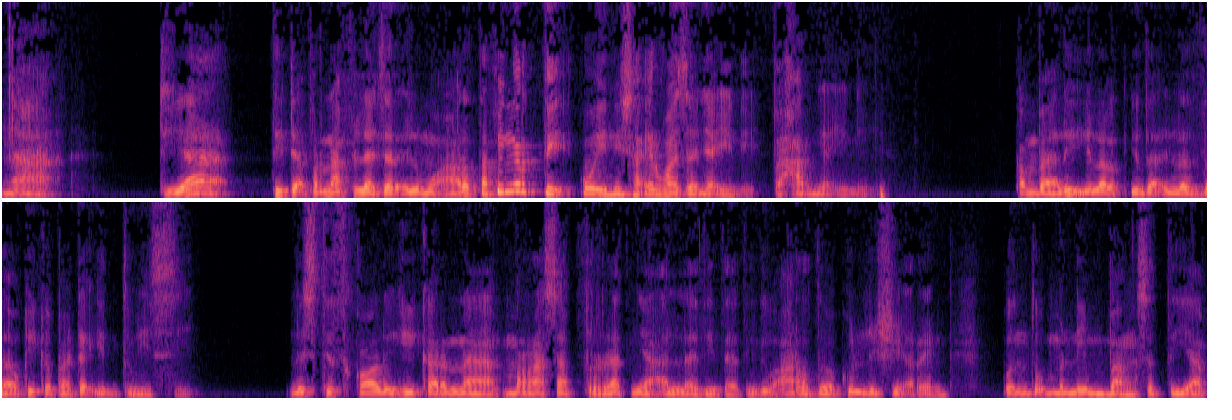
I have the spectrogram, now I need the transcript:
Nah, dia tidak pernah belajar ilmu arut tapi ngerti oh ini syair wazannya ini baharnya ini kembali ilal ilal zauki kepada intuisi listithqalihi karena merasa beratnya Allah tadi itu ardo kulli syi'rin untuk menimbang setiap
